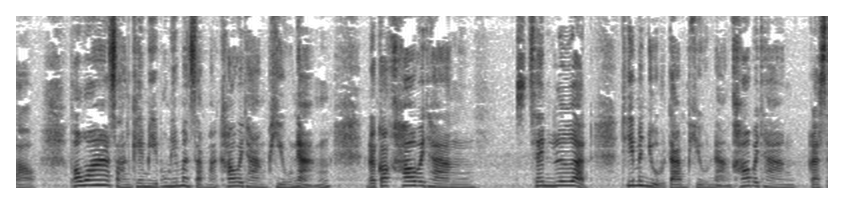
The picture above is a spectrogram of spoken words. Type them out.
เรา เพราะว่าสารเคมีพวกนี้มันสามารถเข้าไปทางผิวหนัง แล้วก็เข้าไปทางเส้นเลือดที่มันอยู่ตามผิวหนังเข้าไปทางกระแส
